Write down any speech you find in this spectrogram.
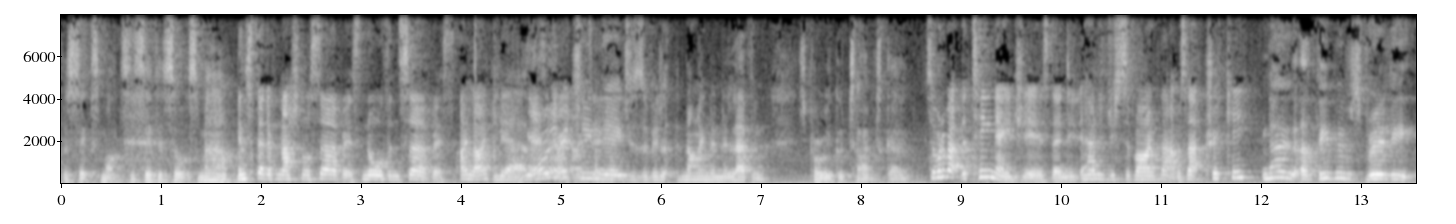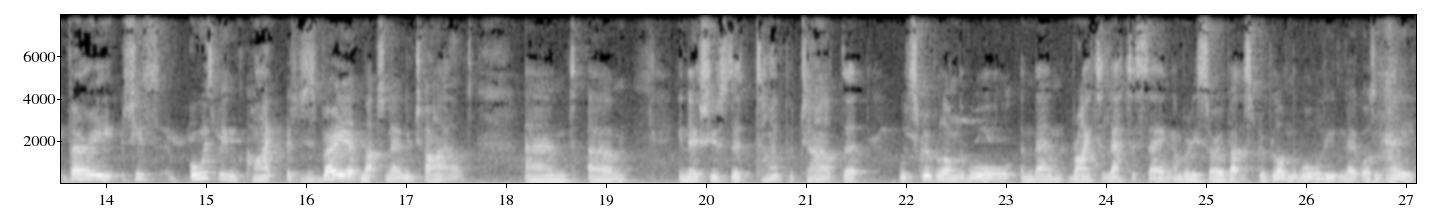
for six months and see if it sorts them out. Instead of national service, northern service. I like it. Yeah, well, between idea. the ages of nine and eleven, it's probably a good time to go. So, what about the teenage years then? How did you survive that? Was that tricky? No, uh, Phoebe was really very. She's always been quite. She's very much an only child, and um, you know she was the type of child that would scribble on the wall and then write a letter saying, "I'm really sorry about the scribble on the wall," even though it wasn't me.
